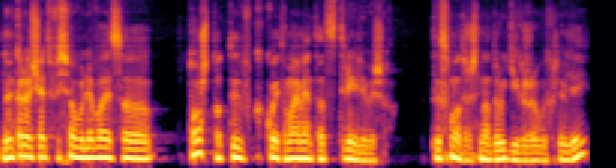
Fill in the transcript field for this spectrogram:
Ну и, короче, это все выливается то, что ты в какой-то момент отстреливаешь. Ты смотришь на других живых людей,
